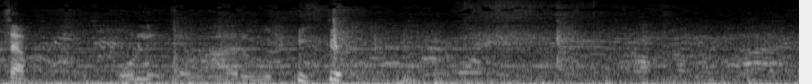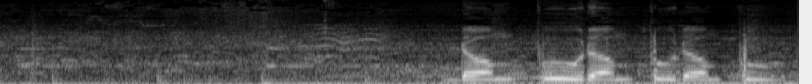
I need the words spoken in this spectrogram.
Cap kulit yang haru. dompu, dompu, dompu.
